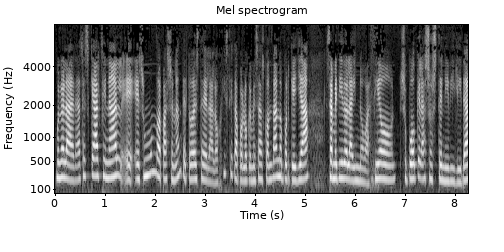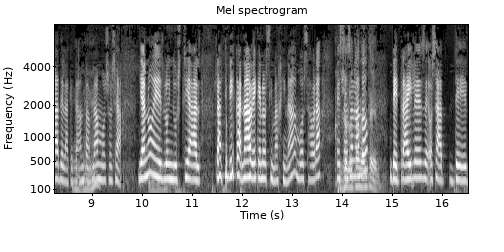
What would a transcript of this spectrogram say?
Bueno, la verdad es que al final eh, es un mundo apasionante todo este de la logística, por lo que me estás contando, porque ya se ha metido la innovación, supongo que la sostenibilidad de la que tanto hablamos, o sea, ya no es lo industrial, la típica nave que nos imaginamos, ahora me estás hablando de trailers, o sea, de,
